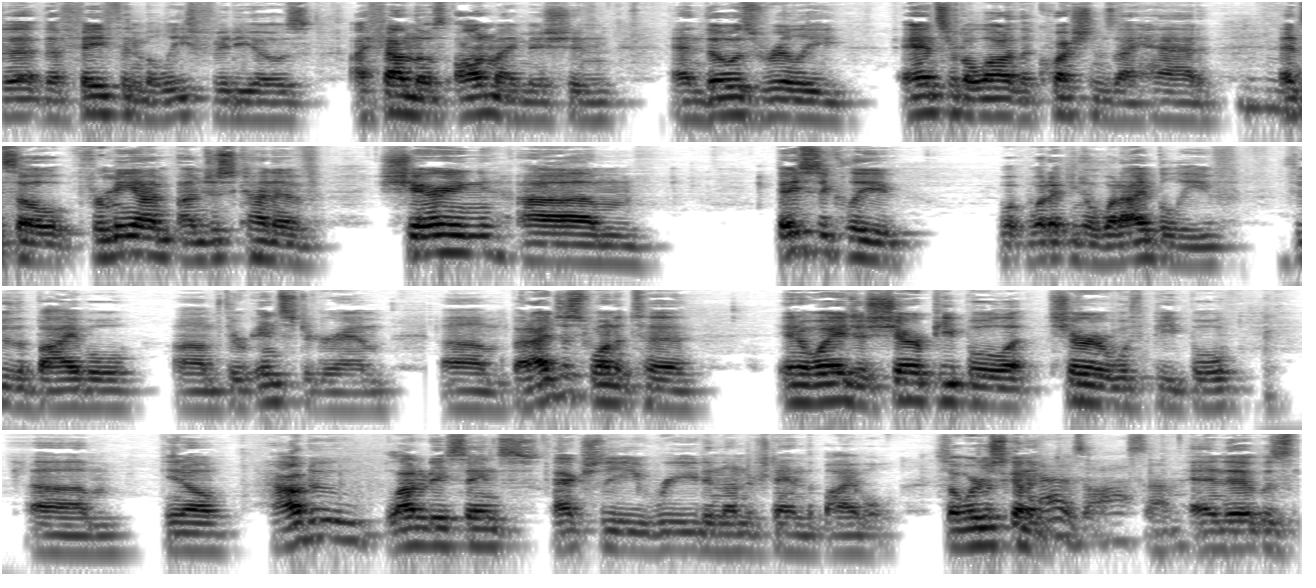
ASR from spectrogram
the the faith and belief videos I found those on my mission, and those really answered a lot of the questions I had. And so for me, I'm I'm just kind of sharing um, basically what what you know what I believe through the Bible, um, through Instagram. Um, but I just wanted to, in a way, just share people share with people. Um, you know, how do Latter Day Saints actually read and understand the Bible? So we're just gonna That is awesome. and it was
